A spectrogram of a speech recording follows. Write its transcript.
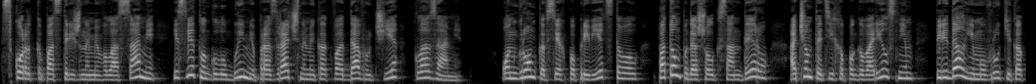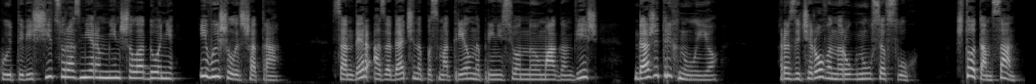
с коротко подстриженными волосами и светло-голубыми, прозрачными, как вода в ручье, глазами. Он громко всех поприветствовал, потом подошел к Сандеру, о чем-то тихо поговорил с ним, передал ему в руки какую-то вещицу размером меньше ладони и вышел из шатра. Сандер озадаченно посмотрел на принесенную магом вещь, даже тряхнул ее. Разочарованно ругнулся вслух. «Что там, Сан?»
